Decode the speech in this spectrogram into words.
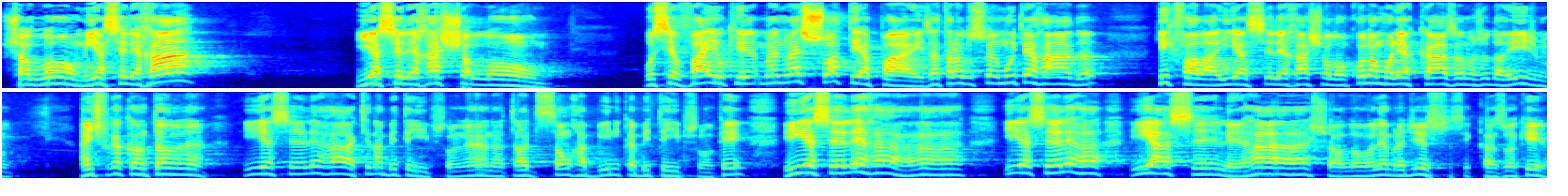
shalom, e acelerar, e acelerar shalom. Você vai o que? Mas não é só ter a paz, a tradução é muito errada. O que, que fala? E acelerar shalom. Quando a mulher casa no judaísmo, a gente fica cantando, né? E acelerar, aqui na BTY, né? na tradição rabínica BTY, ok? E acelerar, e acelerar, e acelerar, shalom. Lembra disso? Se casou aqui?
